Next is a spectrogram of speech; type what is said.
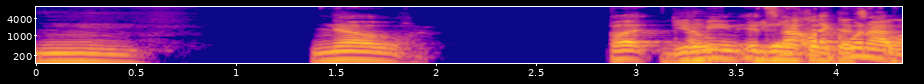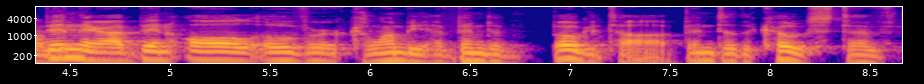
Mm, no, but You I mean, it's don't like when that's I've been there. I've been all over Colombia. I've been to Bogota. I've been to the coast. I've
